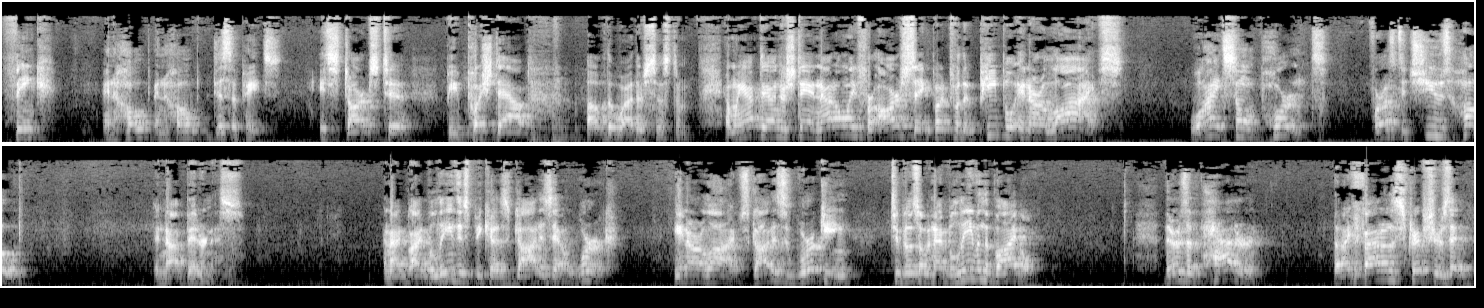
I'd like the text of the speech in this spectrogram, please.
think, and hope and hope dissipates. It starts to be pushed out of the weather system. And we have to understand, not only for our sake, but for the people in our lives, why it's so important for us to choose hope and not bitterness. And I, I believe this because God is at work in our lives. God is working to build something. And I believe in the Bible. There's a pattern that I found in the scriptures that,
